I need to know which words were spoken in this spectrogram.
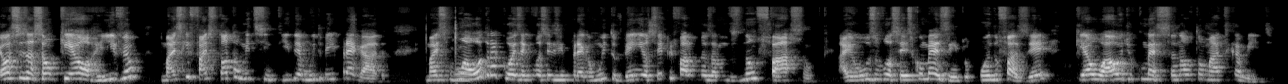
É uma sensação que é horrível, mas que faz totalmente sentido e é muito bem empregada. Mas uma outra coisa que vocês empregam muito bem, eu sempre falo para meus alunos, não façam. Aí eu uso vocês como exemplo, quando fazer, que é o áudio começando automaticamente.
